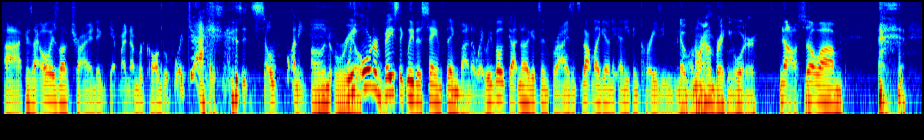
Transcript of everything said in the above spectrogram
because I always love trying to get my number called before Jack, because it's so funny. Unreal. We order basically the same thing, by the way. We both got nuggets and fries. It's not like any, anything crazy was no going on. No groundbreaking order. No, so um,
